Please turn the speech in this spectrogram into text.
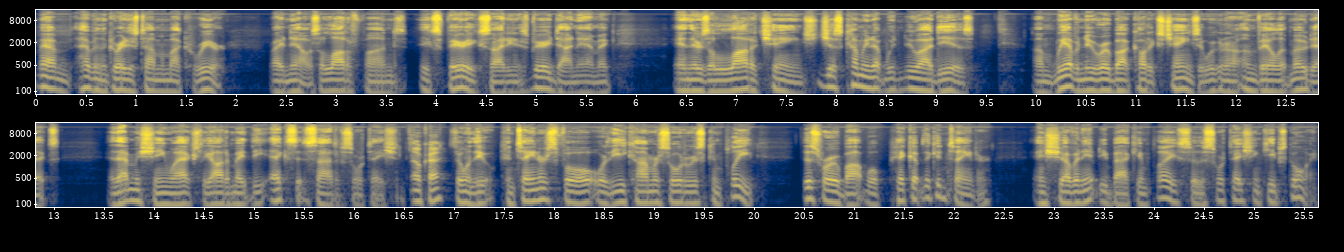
man, I'm having the greatest time of my career right now. It's a lot of fun. It's very exciting. It's very dynamic, and there's a lot of change. Just coming up with new ideas. Um, we have a new robot called Exchange that we're going to unveil at Modex, and that machine will actually automate the exit side of sortation. Okay. So when the container's full or the e-commerce order is complete, this robot will pick up the container and shove an empty back in place, so the sortation keeps going.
